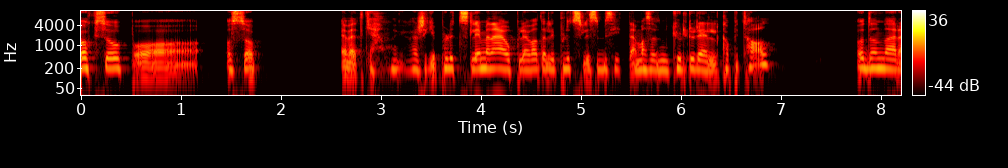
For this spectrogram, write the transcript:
Vokse opp, og, og, så Jeg vet ikke, kanskje ikke plutselig, men jeg opplever at jeg plutselig så besitter jeg masse sånn kulturell kapital. Den der,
